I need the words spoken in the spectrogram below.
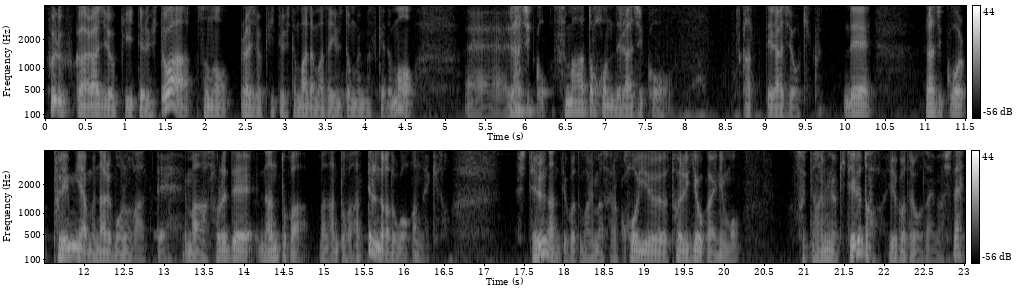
古くからラジオを聴いてる人はそのラジオを聴いてる人まだまだいると思いますけども、えー、ラジコスマートフォンでラジコを使ってラジオを聴く。でラジコプレミアムなるものがあってまあそれでなんとかまあなんとかなってるんだかどうか分かんないけどしてるなんていうこともありますからこういうトイレ業界にもそういった波が来ているということでございますね。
